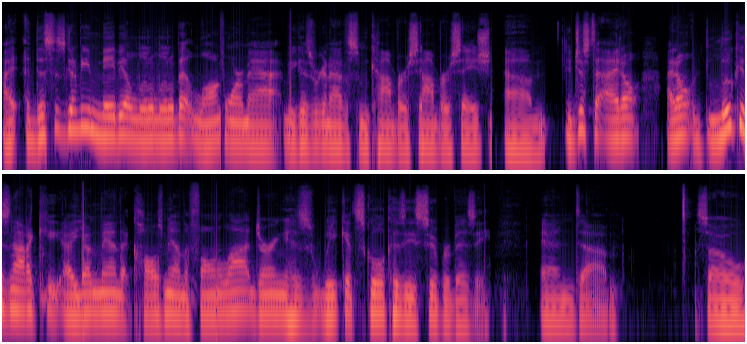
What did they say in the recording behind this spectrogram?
I, this is going to be maybe a little, little bit long format because we're going to have some converse, conversation. Um, just, I don't, I don't. Luke is not a, a young man that calls me on the phone a lot during his week at school because he's super busy, and um, so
